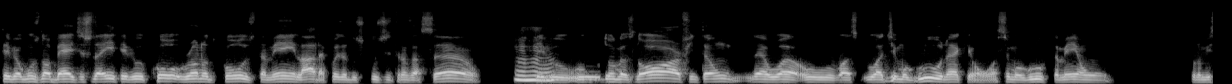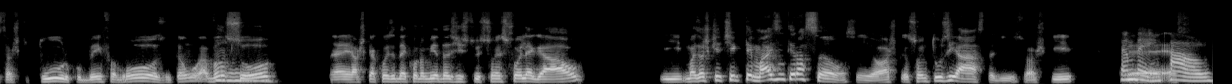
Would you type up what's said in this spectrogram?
teve alguns Nobel disso daí, teve o Cole, Ronald Coase também, lá da coisa dos custos de transação, uhum. teve o, o, Douglas North, então né, o, o, o Ademoglu, né, que é um Acemoglu, que também é um economista, acho que turco, bem famoso, então avançou, uhum. né, acho que a coisa da economia das instituições foi legal, e, mas acho que tinha que ter mais interação, assim, eu acho que eu sou entusiasta disso, acho que também, é, Paulo.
